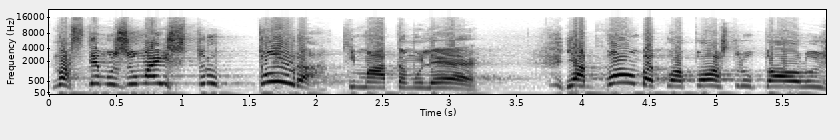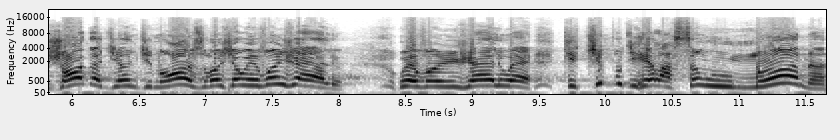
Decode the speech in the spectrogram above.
Nós temos uma estrutura que mata a mulher. E a bomba que o apóstolo Paulo joga diante de nós hoje é o Evangelho. O Evangelho é que tipo de relação humana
